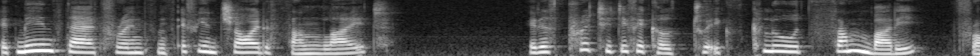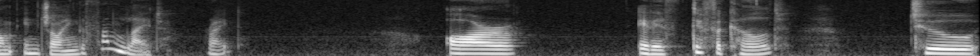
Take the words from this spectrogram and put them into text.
It means that, for instance, if you enjoy the sunlight, it is pretty difficult to exclude somebody from enjoying the sunlight, right? Or it is difficult to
